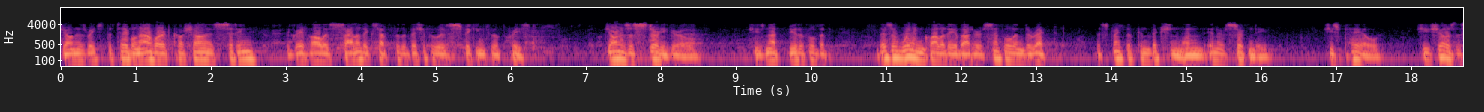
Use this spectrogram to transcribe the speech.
Joan has reached the table now where Cauchon is sitting. The great hall is silent except for the bishop who is speaking to a priest. Joan is a sturdy girl. She's not beautiful, but there's a winning quality about her, simple and direct, the strength of conviction and inner certainty. She's pale. She shows the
